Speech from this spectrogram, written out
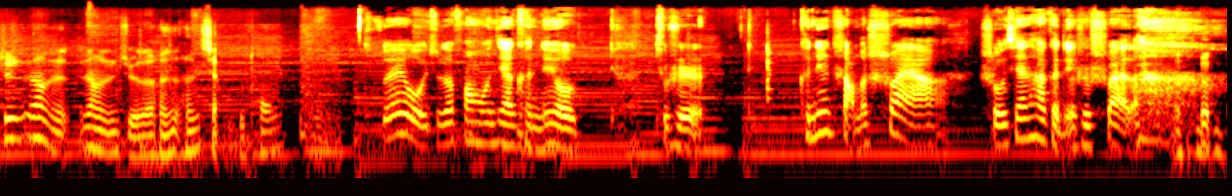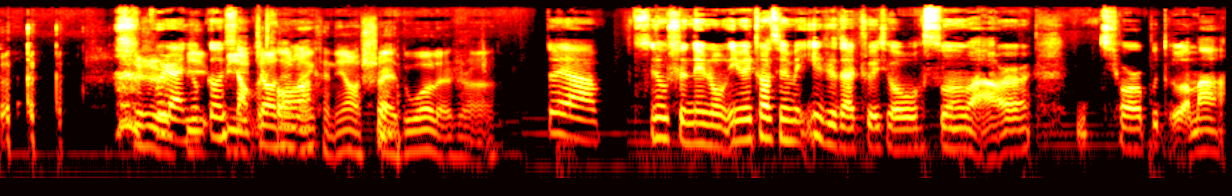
这让人让人觉得很很想不通。所以我觉得方鸿渐肯定有，就是肯定长得帅啊。首先他肯定是帅的，就是不然就更想不通了赵肯定要帅多了，是吧？对啊，就是那种因为赵新梅一直在追求苏文琬而求而不得嘛，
